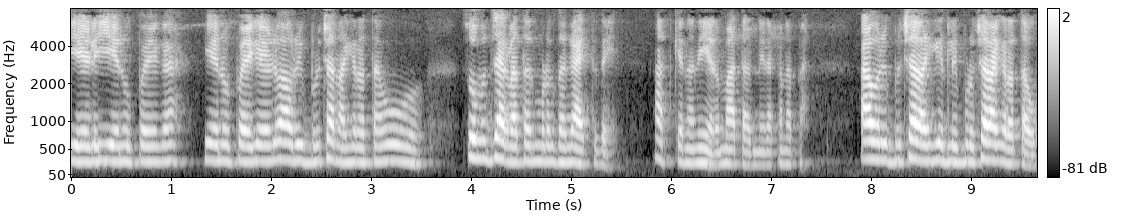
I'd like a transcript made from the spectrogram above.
ಹೇಳಿ, ಏನು ಉಪಯೋಗ? ಏನು ಉಪಯೋಗ ಹೇಳು ಅವರಿಬ್ಬರು ಚೆನ್ನಾಗಿರತ್ತವು. ಸುಮ್ಮನೆ ಜಗಳ ತಂದು ಮುಳುಗ್ದಂಗೆ ಆಗ್ತದೆ. ಅದಕ್ಕೆ ನಾನು ಏನು ಮಾತಾಡ್ನಿಲ್ಲ ಕಣಪ್ಪ. ಅವರಿಬ್ರು ಚೆನ್ನಾಗಿರ್ಲಿ ಚೆನ್ನಾಗಿರತ್ತವು.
